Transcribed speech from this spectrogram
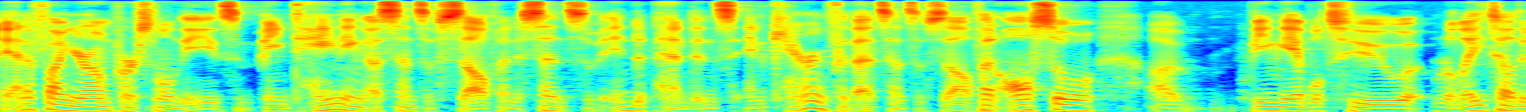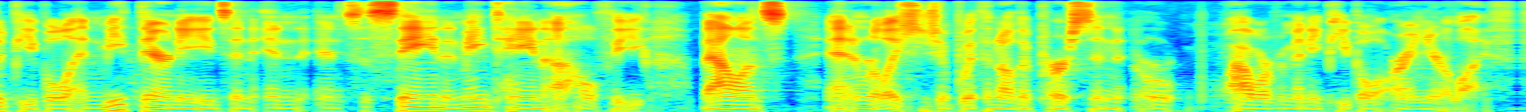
identifying your own personal needs, maintaining a sense of self and a sense of independence, and caring for that sense of self, and also uh, being able to relate to other people and meet their needs and, and, and sustain and maintain a healthy balance and relationship with another person or however many people are in your life.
